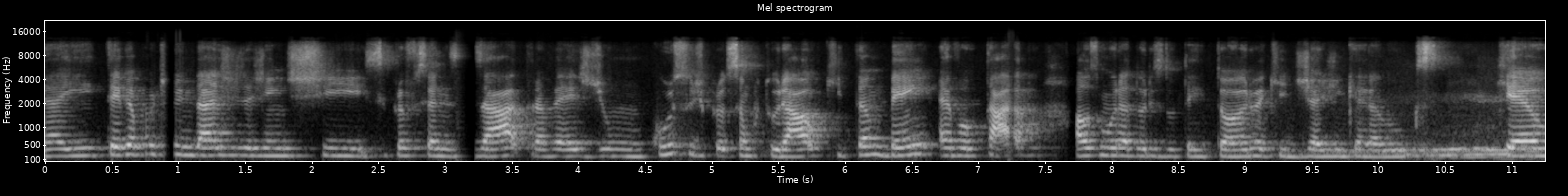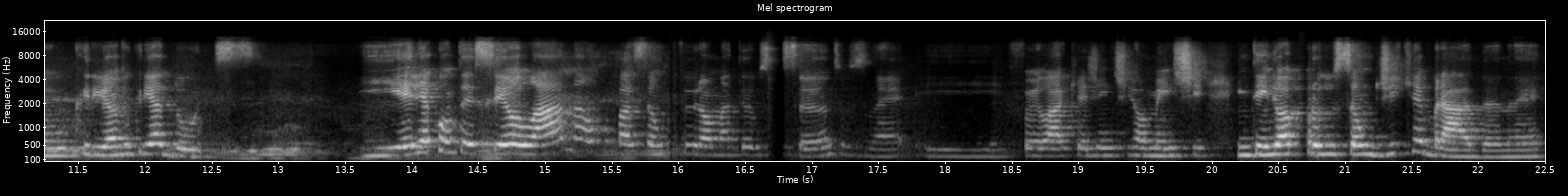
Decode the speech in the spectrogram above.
aí teve a oportunidade de a gente se profissionalizar através de um curso de produção cultural que também é voltado aos moradores do território aqui de Jardim Lux, que é o Criando Criadores. E ele aconteceu lá na ocupação cultural Matheus Santos, né? E foi lá que a gente realmente entendeu a produção de quebrada, né?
